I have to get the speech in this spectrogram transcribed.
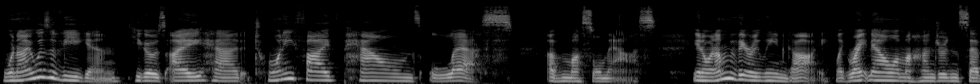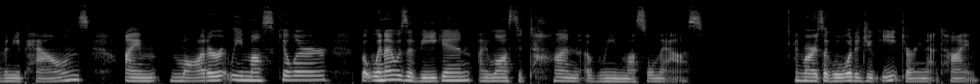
When I was a vegan, he goes, I had 25 pounds less of muscle mass. You know, and I'm a very lean guy. Like right now, I'm 170 pounds. I'm moderately muscular, but when I was a vegan, I lost a ton of lean muscle mass. And Mari's like, Well, what did you eat during that time?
